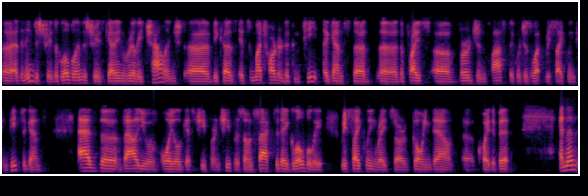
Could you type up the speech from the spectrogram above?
uh, as an industry, the global industry, is getting really challenged uh, because it's much harder to compete against the, the, the price of virgin plastic, which is what recycling competes against, as the value of oil gets cheaper and cheaper. So, in fact, today globally, recycling rates are going down uh, quite a bit. And then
